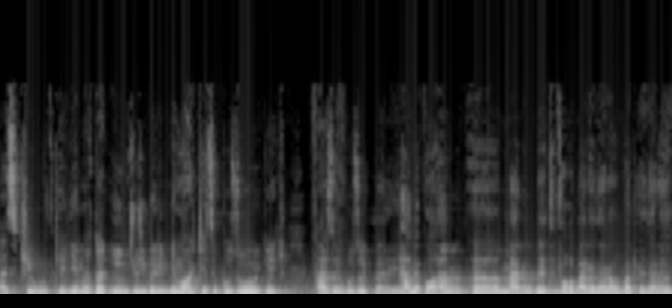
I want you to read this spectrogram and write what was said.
از کی بود که یه مقدار اینجوری بریم؟ یه market بزرگ یک فضای بزرگ برای همه با هم من به اتفاق برادرام و پدرم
